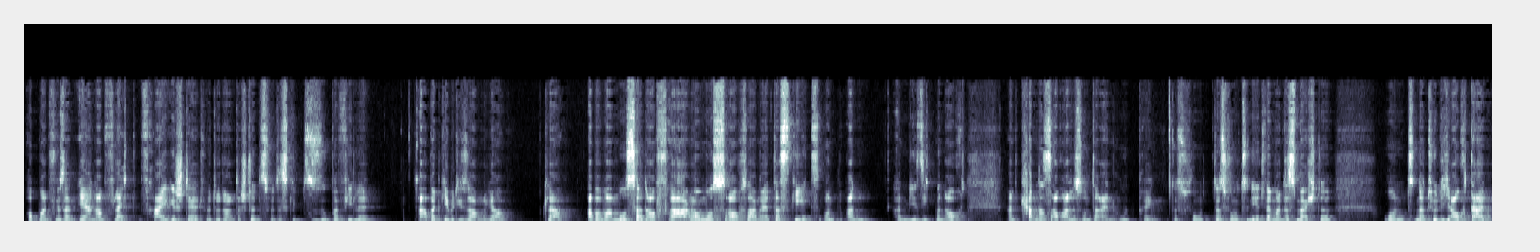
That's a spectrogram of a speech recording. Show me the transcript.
ob man für sein Ehrenamt vielleicht freigestellt wird oder unterstützt wird, es gibt super viele Arbeitgeber, die sagen, ja, klar, aber man muss halt auch fragen, man muss auch sagen, das geht und an, an mir sieht man auch, man kann das auch alles unter einen Hut bringen. Das, fun das funktioniert, wenn man das möchte und natürlich auch da,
